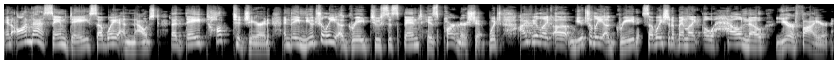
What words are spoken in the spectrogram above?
and on that same day, Subway announced that they talked to Jared and they mutually agreed to suspend his partnership, which I feel like uh, mutually agreed. Subway should have been like, oh, hell no, you're fired.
